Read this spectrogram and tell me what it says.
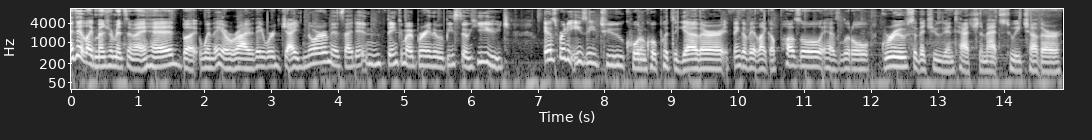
I did like measurements in my head, but when they arrived, they were ginormous. I didn't think in my brain they would be so huge it was pretty easy to quote unquote put together. Think of it like a puzzle. It has little grooves so that you can attach the mats to each other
